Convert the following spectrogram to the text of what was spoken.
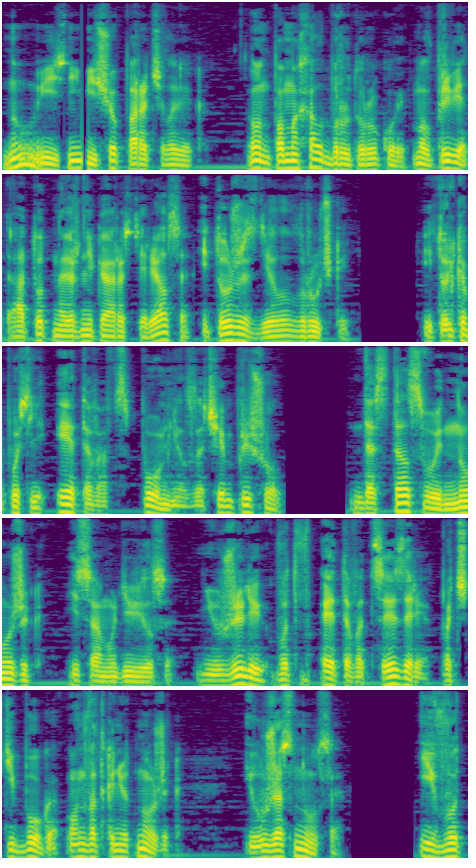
Ну и с ним еще пара человек. Он помахал Бруту рукой, мол, привет, а тот наверняка растерялся и тоже сделал ручкой. И только после этого вспомнил, зачем пришел. Достал свой ножик и сам удивился. Неужели вот в этого Цезаря, почти бога, он воткнет ножик? И ужаснулся. И вот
